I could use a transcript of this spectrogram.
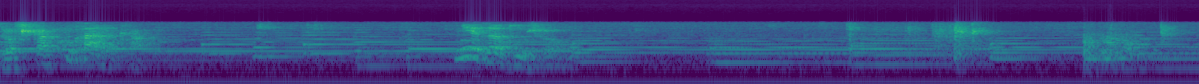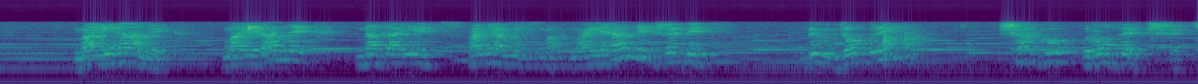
Troszkę kucharka. Nie za dużo. Majeranek. Majeranek nadaje wspaniały smak. Majeranek, żeby był dobry, trzeba go rozetrzeć.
